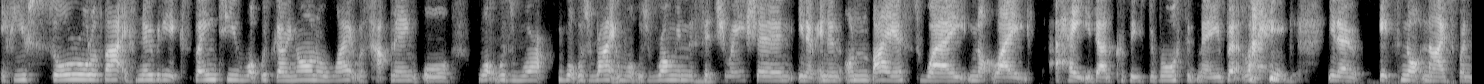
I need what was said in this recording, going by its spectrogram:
if you saw all of that if nobody explained to you what was going on or why it was happening or what was what what was right and what was wrong in the mm. situation you know in an unbiased way not like I hate your dad because he's divorced me but like you know it's not nice when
